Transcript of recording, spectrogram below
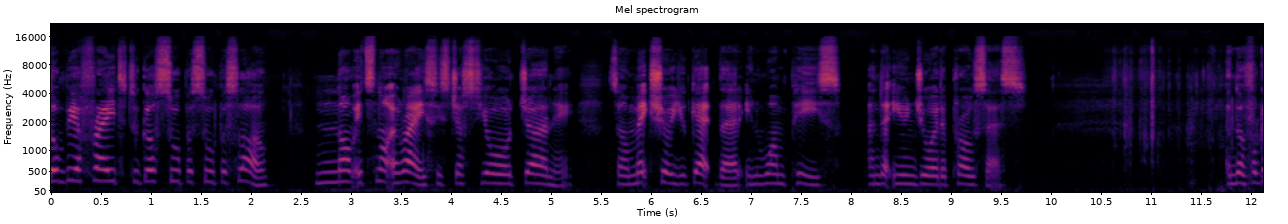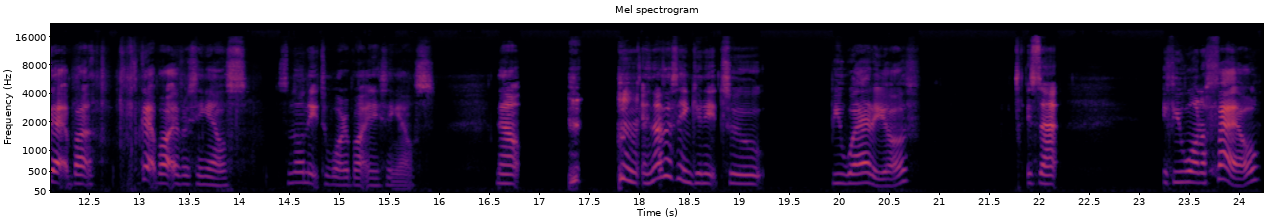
don't be afraid to go super, super slow. No, it's not a race, it's just your journey. So make sure you get there in one piece and that you enjoy the process. And don't forget about forget about everything else. There's no need to worry about anything else. Now, another thing you need to be wary of is that if you want to fail,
